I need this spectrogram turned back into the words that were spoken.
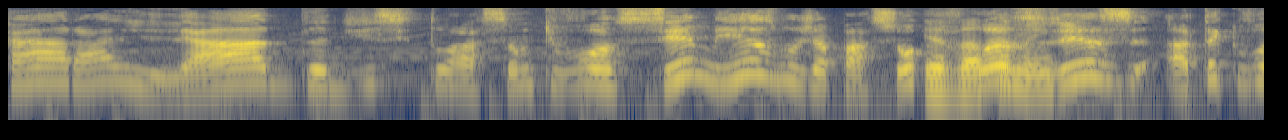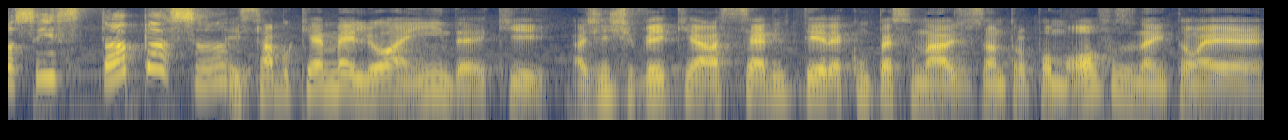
caralhada de situação que você mesmo já passou. Ou às Exatamente. vezes até que você está passando. E sabe o que é melhor ainda? É que a gente vê que a série inteira é com personagens antropomorfos, né? Então é,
